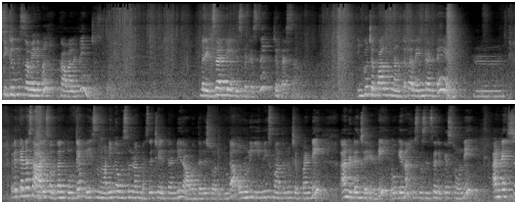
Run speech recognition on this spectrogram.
సింగిల్ పీస్ అవైలబుల్ కావాలంటే యూజ్ చేసుకోండి మరి ఎగ్జాక్ట్గా తీసి పెట్టేస్తే చెప్పేస్తాను. ఇంకో చెప్పాలనుకున్నాను కదా అదేంటంటే ఎవరికైనా సారీస్ వద్దనుకుంటే ప్లీజ్ మార్నింగ్ అవర్స్లో నాకు మెసేజ్ చేయొద్దండి రావద్దని స్టోరీ కూడా. ఓన్లీ ఈవినింగ్స్ మాత్రమే చెప్పండి అండ్ రిటర్న్ చేయండి. ఓకేనా Christmas my request only and next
